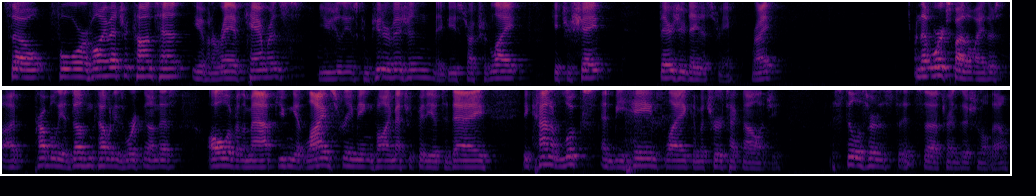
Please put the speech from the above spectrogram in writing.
So for volumetric content, you have an array of cameras. Usually use computer vision, maybe use structured light, get your shape. There's your data stream, right? And that works, by the way. There's uh, probably a dozen companies working on this all over the map. You can get live streaming volumetric video today. It kind of looks and behaves like a mature technology. Still assert it's, it's uh, transitional, though.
